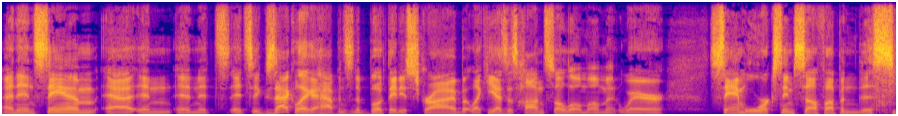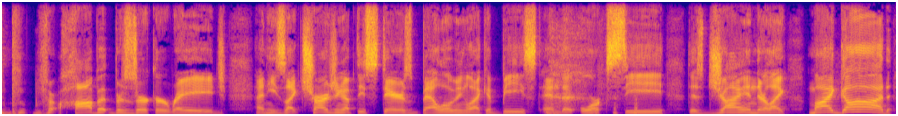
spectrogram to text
And then Sam, uh, and and it's it's exactly like it happens in the book. They describe like he has this Han Solo moment where Sam works himself up in this hobbit berserker rage, and he's like charging up these stairs, bellowing like a beast. And the orcs see this giant, they're like, "My God,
